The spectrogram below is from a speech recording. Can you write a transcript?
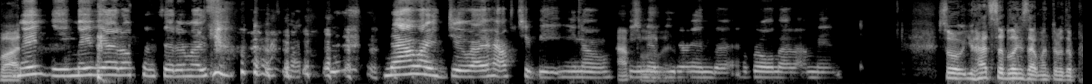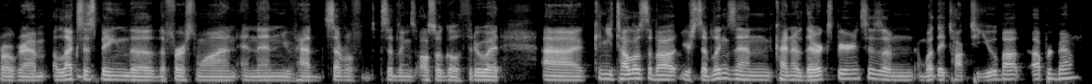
But maybe maybe I don't consider myself. now I do. I have to be. You know, Absolutely. being a leader in the role that I'm in. So you had siblings that went through the program. Alexis being the the first one, and then you've had several siblings also go through it. Uh, can you tell us about your siblings and kind of their experiences and what they talked to you about Upward Bound?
